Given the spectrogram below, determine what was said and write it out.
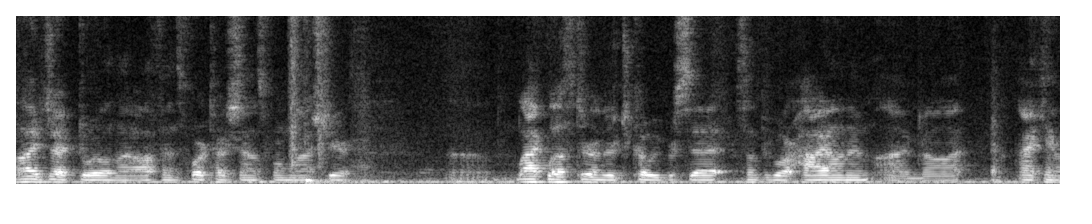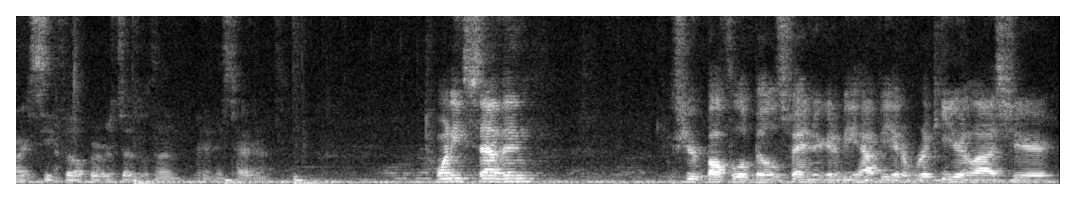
I like Jack Doyle in that offense. Four touchdowns for him last year. Um, lackluster under Jacoby Brissett. Some people are high on him. I'm not. I can't wait to see Philip Rivers does with him and his tight ends. 27. If you're a Buffalo Bills fan, you're going to be happy he had a rookie year last year.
